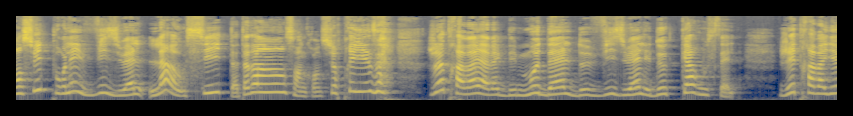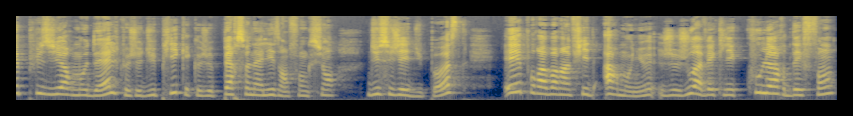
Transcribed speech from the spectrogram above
Ensuite, pour les visuels, là aussi, ta, sans grande surprise, je travaille avec des modèles de visuels et de carousels. J'ai travaillé plusieurs modèles que je duplique et que je personnalise en fonction du sujet du poste. Et pour avoir un feed harmonieux, je joue avec les couleurs des fonds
